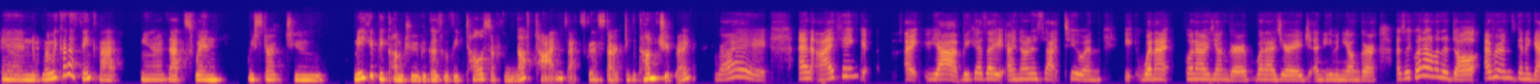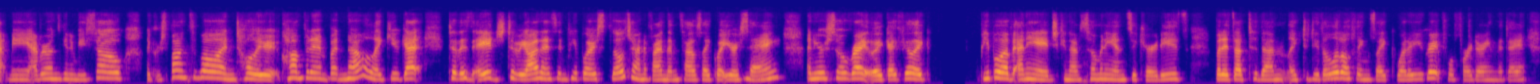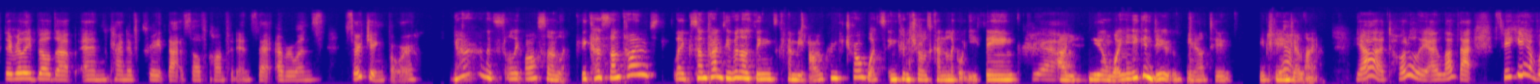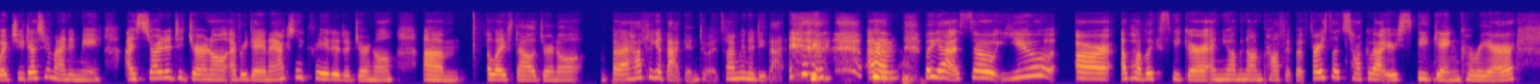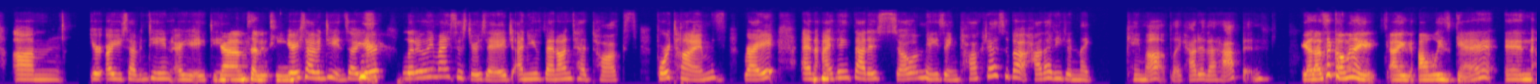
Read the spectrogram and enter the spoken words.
And yeah. when we kind of think that, you know, that's when we start to make it become true because if we tell ourselves enough times, that's going to start to become true, right? Right. And I think I yeah, because I I noticed that too and when I when I was younger, when I was your age and even younger, I was like when I'm an adult, everyone's going to get me. Everyone's going to be so like responsible and totally confident, but no, like you get to this age to be honest and people are still trying to find themselves like what you're mm-hmm. saying and you're so right. Like I feel like people of any age can have so many insecurities but it's up to them like to do the little things like what are you grateful for during the day? They really build up and kind of create that self-confidence that everyone's searching for. Yeah that's really awesome. Like, because sometimes like sometimes even though things can be out of control what's in control is kind of like what you think yeah. how you feel what you can do you know to change yeah. your life yeah, totally. I love that. Speaking of which, you just reminded me, I started to journal every day and I actually created a journal, um, a lifestyle journal, but I have to get back into it. So I'm going to do that. um, but yeah, so you are a public speaker and you have a nonprofit, but first let's talk about your speaking career. Um, you're are you 17 are you 18 yeah i'm 17 you're 17 so you're literally my sister's age and you've been on ted talks four times right and mm-hmm. i think that is so amazing talk to us about how that even like came up like how did that happen yeah that's a comment i i always get and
